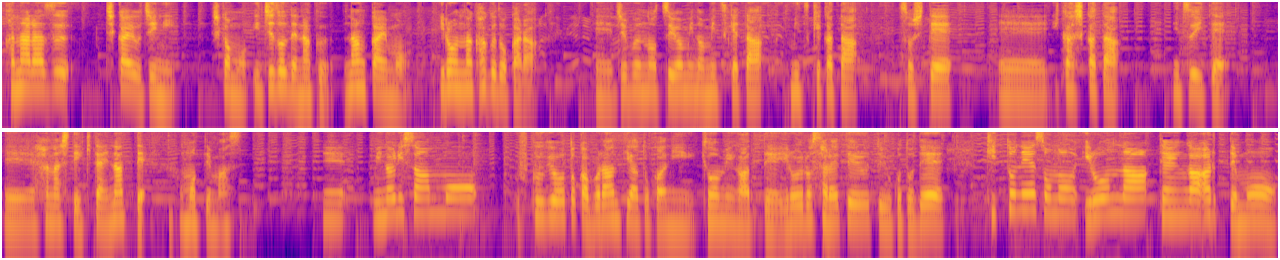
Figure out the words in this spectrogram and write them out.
必ず近いうちにしかも一度でなく何回もいろんな角度から、えー、自分の強みの見つけた見つけ方そして、えー、生かし方について、えー、話していきたいなって思ってます。でみのりさんも副業とかボランティアとかに興味があっていろいろされているということできっとねそのいろんな点があっても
